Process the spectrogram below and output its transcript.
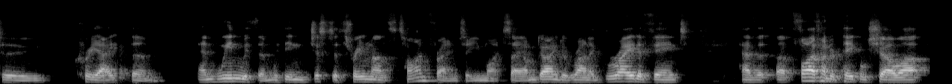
to create them and win with them within just a three months time frame so you might say i'm going to run a great event have a, a 500 people show up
